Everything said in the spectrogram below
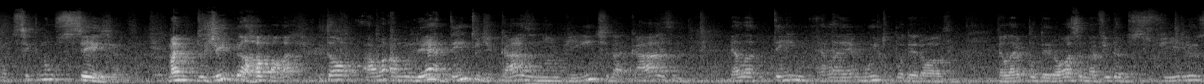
pode ser que não seja. Mas do jeito dela falar. Então a, a mulher dentro de casa, no ambiente da casa, ela tem, ela é muito poderosa. Ela é poderosa na vida dos filhos,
